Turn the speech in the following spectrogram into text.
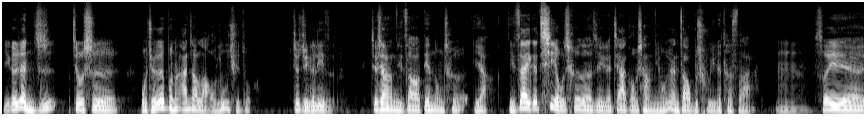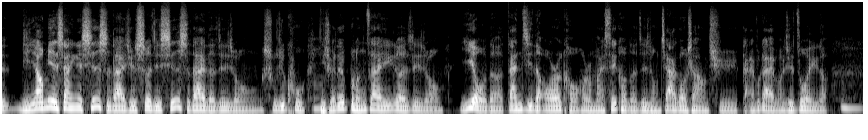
一个认知，就是我绝对不能按照老路去做。就举个例子，就像你造电动车一样，你在一个汽油车的这个架构上，你永远造不出一个特斯拉。嗯，所以你要面向一个新时代去设计新时代的这种数据库，你绝对不能在一个这种已有的单机的 Oracle 或者 MySQL 的这种架构上去改不改吧去做一个。嗯。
